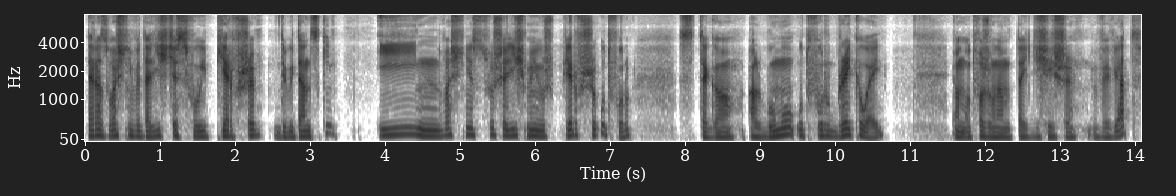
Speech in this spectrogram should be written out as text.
Teraz właśnie wydaliście swój pierwszy debiutancki i właśnie słyszeliśmy już pierwszy utwór z tego albumu, utwór Breakaway. On otworzył nam tutaj dzisiejszy wywiad.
